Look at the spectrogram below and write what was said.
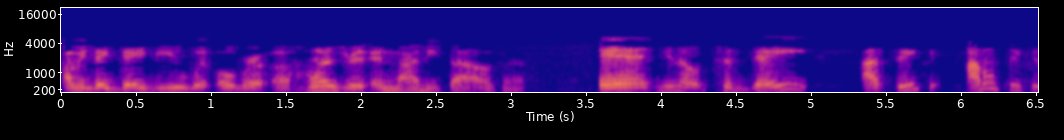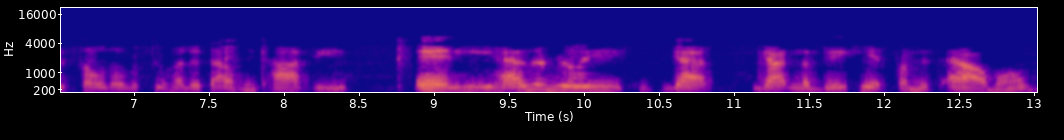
I mean, they debuted with over a hundred and ninety thousand, and you know to date, I think I don't think it's sold over two hundred thousand copies, and he hasn't really got gotten a big hit from this album.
